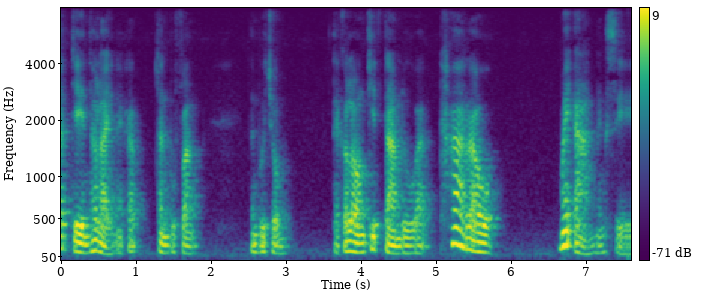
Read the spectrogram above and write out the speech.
ชัดเจนเท่าไหร่นะครับ ท่านผู้ฟัง ท่านผู้ชม แต่ก็ลองคิดตามดูว่า ถ้าเราไม่อ่านหนังสือ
